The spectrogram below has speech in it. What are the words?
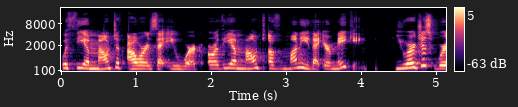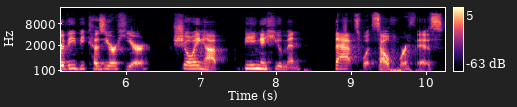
with the amount of hours that you work or the amount of money that you're making. You are just worthy because you're here, showing up, being a human. That's what self worth is.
